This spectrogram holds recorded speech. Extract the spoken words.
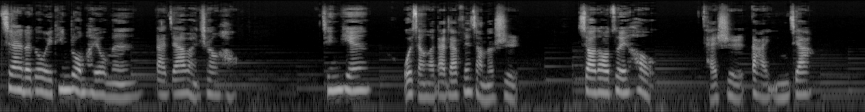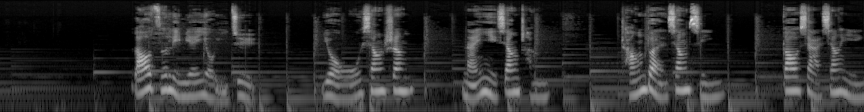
亲爱的各位听众朋友们，大家晚上好。今天我想和大家分享的是，笑到最后才是大赢家。老子里面有一句：“有无相生，难易相成；长短相形，高下相迎；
